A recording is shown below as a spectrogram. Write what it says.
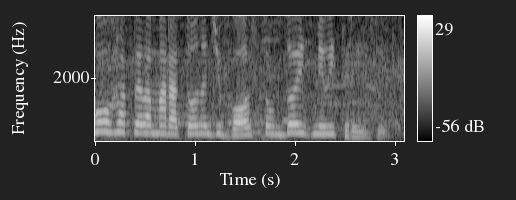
Corra pela Maratona de Boston 2013.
